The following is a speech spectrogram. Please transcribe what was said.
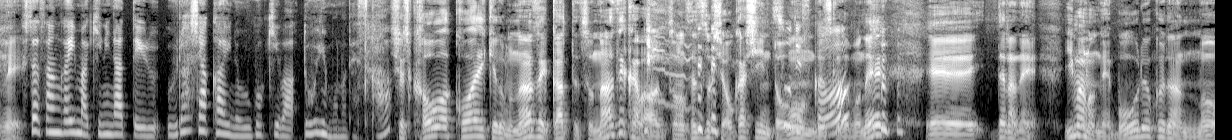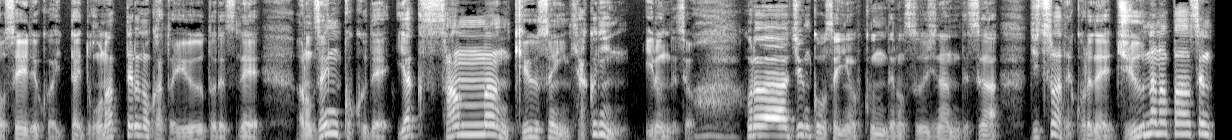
ええ。須田さんが今気になっている裏社会の動きはどういうものですか？しかし顔は怖いけどもなぜかってそのなぜかはその接続者おかしいと思うんですけどもね。えーただね今のね暴力団の勢力は一体どうなってるのかというとですねあの全国で約3万9100人いるんですよ。これは準構成員を含んでの数字なんですが実はねこれね17%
